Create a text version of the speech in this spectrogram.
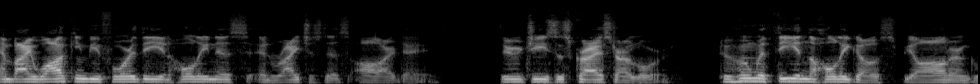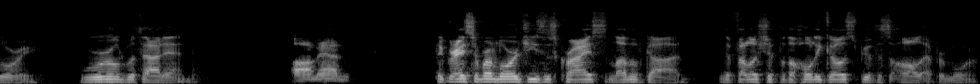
and by walking before thee in holiness and righteousness all our days. Through Jesus Christ our Lord, to whom with thee and the Holy Ghost be all honor and glory, world without end. Amen. The grace of our Lord Jesus Christ, and love of God, and the fellowship of the Holy Ghost be with us all evermore.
